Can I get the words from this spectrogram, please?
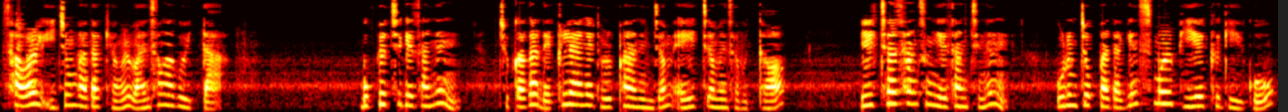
4월 이중 바닥형을 완성하고 있다. 목표치 계산은 주가가 neckline을 돌파하는 점 A점에서부터 1차 상승 예상치는 오른쪽 바닥인 small b의 크기이고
